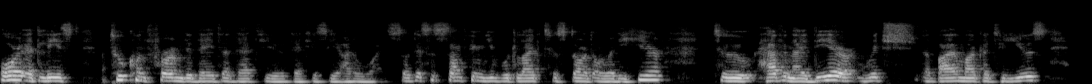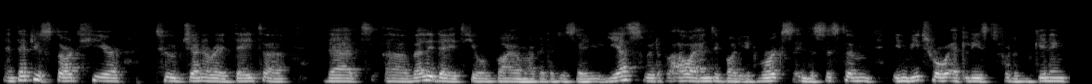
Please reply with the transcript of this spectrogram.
or at least to confirm the data that you that you see otherwise. So this is something you would like to start already here to have an idea which biomarker to use, and that you start here to generate data that uh, validate your biomarker that you say yes with our antibody it works in the system. In vitro at least for the beginning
